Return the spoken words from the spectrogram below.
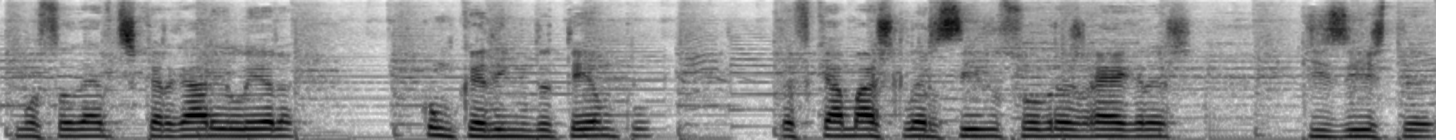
que uma pessoa deve descarregar e ler com um bocadinho de tempo para ficar mais esclarecido sobre as regras que existem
